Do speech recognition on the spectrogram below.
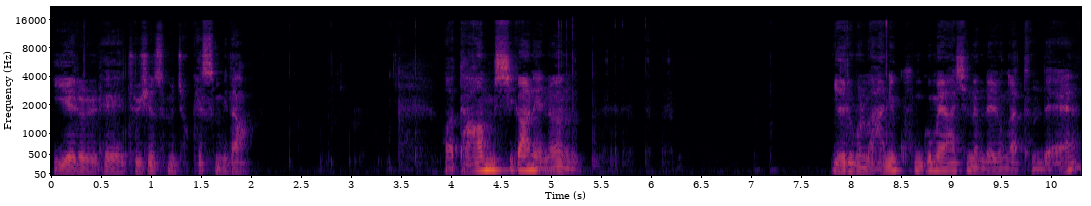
이해를 해 주셨으면 좋겠습니다. 어, 다음 시간에는 여러분 많이 궁금해 하시는 내용 같은데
